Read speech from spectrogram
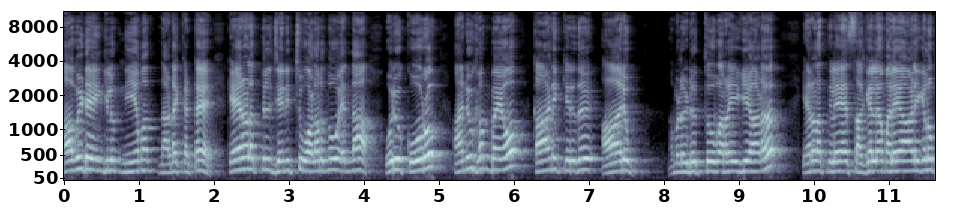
അവിടെയെങ്കിലും നിയമം നടക്കട്ടെ. കേരളത്തിൽ ജനിച്ചു വളർന്നു എന്ന ഒരു കൂറും അനുകമ്പയോ കാണിക്കരുത് ആരും. നമ്മൾ എടുത്തു പറയുകയാണ് കേരളത്തിലെ സകല മലയാളികളും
